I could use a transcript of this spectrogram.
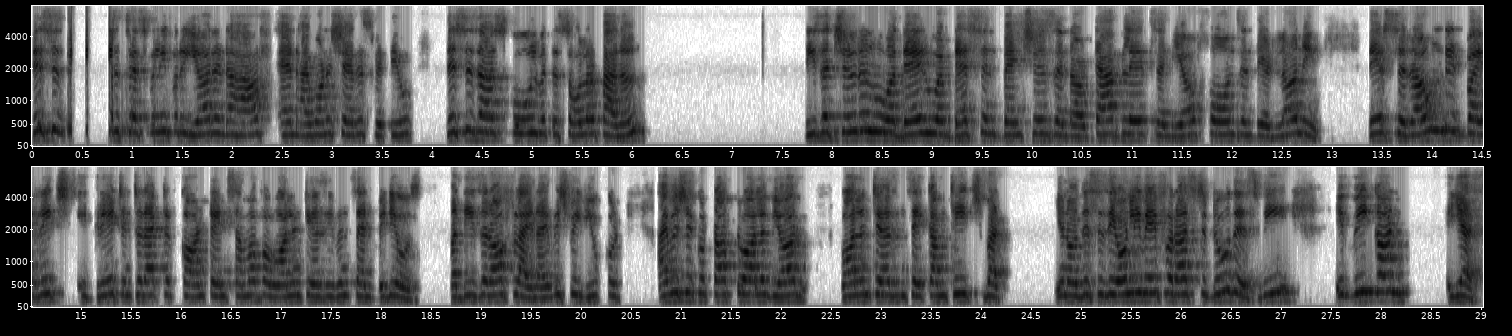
this is successfully for a year and a half, and I want to share this with you. This is our school with a solar panel. These are children who are there who have desks and benches and now tablets and earphones and they're learning. They're surrounded by rich, great interactive content. Some of our volunteers even send videos, but these are offline. I wish we, you could, I wish I could talk to all of your volunteers and say, come teach, but you know, this is the only way for us to do this. We, if we can't, yes.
